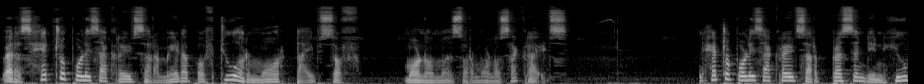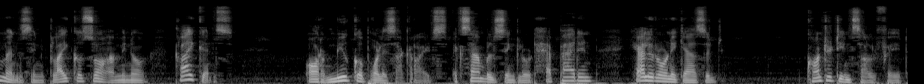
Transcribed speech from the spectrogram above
Whereas heteropolysaccharides are made up of two or more types of monomers or monosaccharides. Heteropolysaccharides are present in humans in glycosaminoglycans or mucopolysaccharides. Examples include heparin, hyaluronic acid, chondroitin sulfate,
